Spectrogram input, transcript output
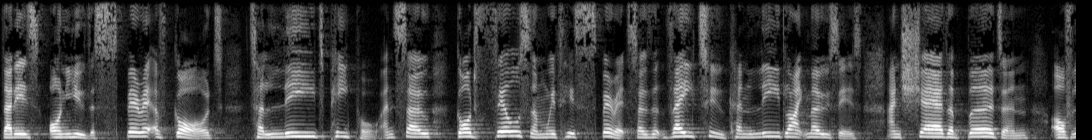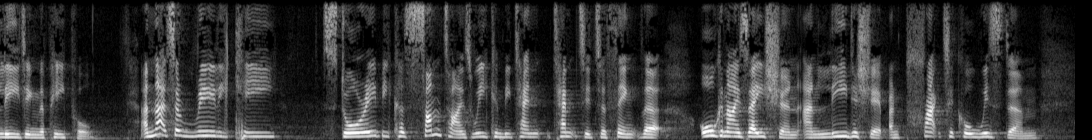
that is on you, the Spirit of God to lead people. And so God fills them with His Spirit so that they too can lead like Moses and share the burden of leading the people. And that's a really key story because sometimes we can be ten- tempted to think that organization and leadership and practical wisdom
